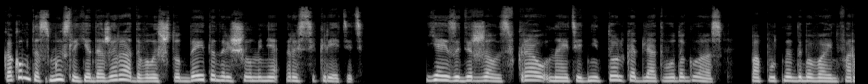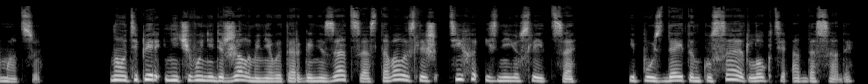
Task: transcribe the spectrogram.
В каком-то смысле я даже радовалась, что Дейтон решил меня рассекретить. Я и задержалась в Крау на эти дни только для отвода глаз, попутно добывая информацию. Но теперь ничего не держало меня в этой организации, оставалось лишь тихо из нее слиться. И пусть Дейтон кусает локти от досады.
